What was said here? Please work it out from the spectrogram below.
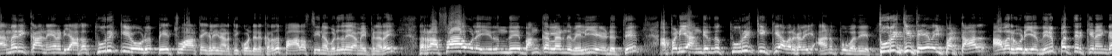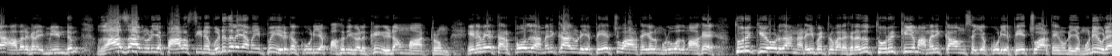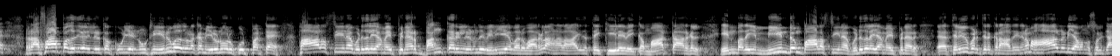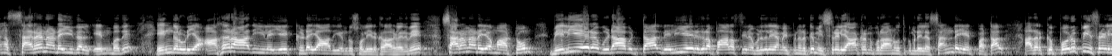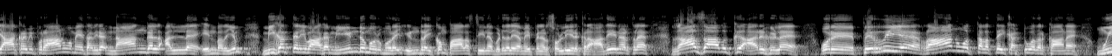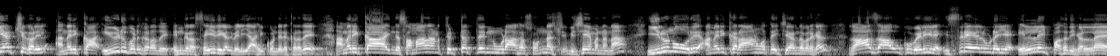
அமெரிக்கா நேரடியாக துருக்கியோடு பேச்சுவார்த்தைகளை நடத்தி கொண்டிருக்கிறது. பாலஸ்தீன விடுதலை அமைப்பினரை ரஃபாவில் இருந்து பங்கர்ல இருந்து வெளியே எடுத்து அப்படியே அங்கிருந்து துருக்கிக்கு அவர்களை அனுப்புவது. துருக்கி தேவைப்பட்டால் அவர்களுடைய விருப்பத்திற்கிணங்க அவர்களை மீண்டும் காசாவினுடைய பாலஸ்தீன விடுதலை அமைப்பு இருக்கக்கூடிய பகுதிகளுக்கு இடம் மாற்றும். எனவே தற்போது அமெரிக்காவினுடைய பேச்சுவார்த்தைகள் முழுவதுமாக துருக்கியோடு தான் நடைபெற்று வருகிறது. துருக்கியும் அமெரிக்காவும் செய்யக்கூடிய பேச்சுவார்த்தையினுடைய முடிவில் ரஃபா பகுதிகளில் இருக்கக்கூடிய நூற்றி இருபது தொடக்கம் இருநூறுக்கு உட்பட்ட பாலஸ்தீன விடுதலை அமைப்பினர் பங்கரில் இருந்து வெளியே வருவார்கள். ஆனால் ஆயுதத்தை கீழே வைக்க மாட்டார்கள் என்பதையும் மீண்டும் பாலஸ்தீன விடுதலை அமைப்பினர் அஹ், தெளிவுபடுத்தியிருக்கிறார். அதே நேரம் ஆல்ரெடி அவங்க சொல்லிட்டாங்க சரணடைதல் என்பது எங்களுடைய அகராதியிலேயே கிடையாது என்று சொல்லியிருக்கிறார்கள். எனவே சரணடைய மாட்டோம். வெளியேற விடாவிட்டால் வெளியேறுகிற பாலஸ்தீன விடுதலை அமைப்பினருக்கும் இஸ்ரேலிய ஆக்கிரமிப்பு ராணுவத்துக்கும் இடையில சண்டை ஏற்பட்டால் அதற்கு பொறுப்பு இஸ்ரேலிய ஆக்கிரமிப்பு இராணுவமே தவிர நாங்கள் அல்ல என்பதையும் மிக தெளிவாக மீண்டும் ஒரு முறை இன்றைக்கும் பாலஸ்தீன விடுதலை அமைப்பினர் சொல்லியிருக்கிறார் அதே நேரத்தில் காசாவுக்கு அருகில் ஒரு பெரிய இராணுவ தளத்தை கட்டுவதற்கான முயற்சிகளில் அமெரிக்கா ஈடுபடுகிறது என்கிற செய்திகள் வெளியாகி கொண்டிருக்கிறது. அமெரிக்கா இந்த சமாதான திட்டத்தின் ஊடாக சொன்ன விஷயம் என்னன்னா இருநூறு அமெரிக்க இராணுவத்தை சேர்ந்தவர்கள் காசாவுக்கு வெளியில் இஸ்ரேலுடைய எல்லை பகுதிகளில்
